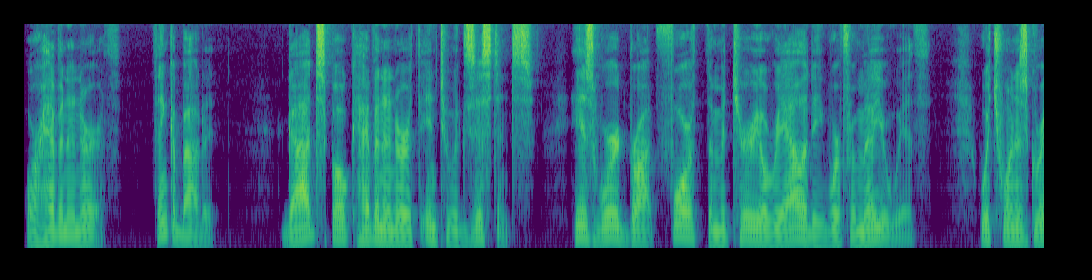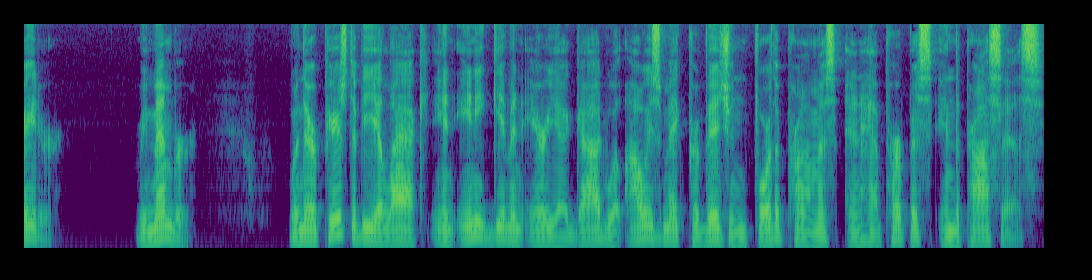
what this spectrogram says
or heaven and earth? Think about it. God spoke heaven and earth into existence. His word brought forth the material reality we're familiar with. Which one is greater? Remember, when there appears to be a lack in any given area, God will always make provision for the promise and have purpose in the process.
